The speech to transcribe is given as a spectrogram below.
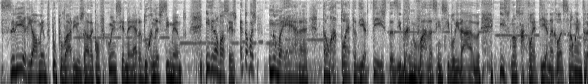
seria realmente popular e usada com frequência na era do Renascimento. E dirão vocês, então, mas numa era tão repleta de artistas e de renovada sensibilidade, isso não se refletia na relação entre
